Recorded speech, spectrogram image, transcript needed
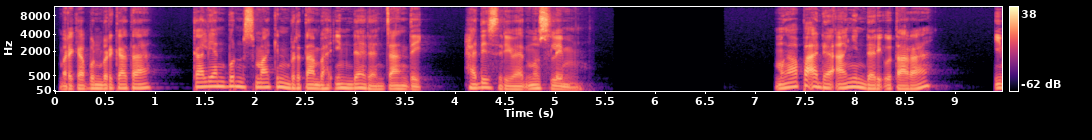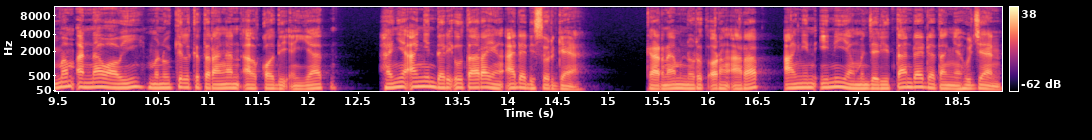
Mereka pun berkata, kalian pun semakin bertambah indah dan cantik. Hadis riwayat Muslim. Mengapa ada angin dari utara? Imam An-Nawawi menukil keterangan Al-Qadi Iyad, hanya angin dari utara yang ada di surga. Karena menurut orang Arab, angin ini yang menjadi tanda datangnya hujan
